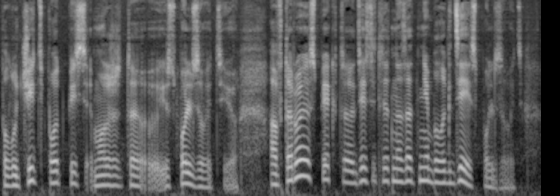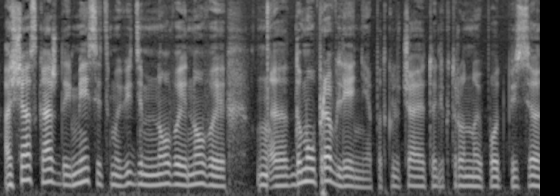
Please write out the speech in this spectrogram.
получить подпись, может э, использовать ее. А второй аспект, 10 лет назад не было где использовать. А сейчас каждый месяц мы видим новые новые э, домоуправления подключают электронную подпись, э,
